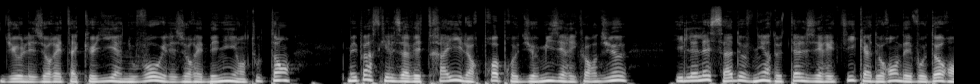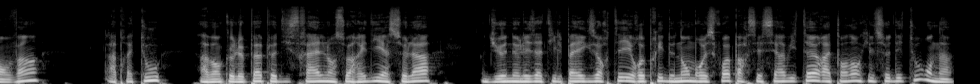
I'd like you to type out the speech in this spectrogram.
Dieu les aurait accueillis à nouveau et les aurait bénis en tout temps, mais parce qu'ils avaient trahi leur propre Dieu miséricordieux, il les laissa devenir de tels hérétiques adorant des veaux d'or en vain. Après tout, avant que le peuple d'Israël n'en soit rédi à cela, Dieu ne les a-t-il pas exhortés et repris de nombreuses fois par ses serviteurs attendant qu'ils se détournent?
